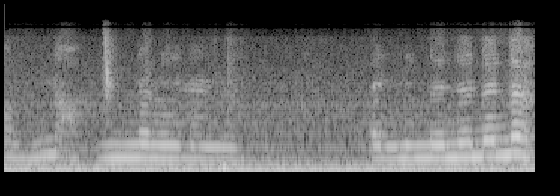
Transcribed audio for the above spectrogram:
Oh no, no, no, no, no. Uh, no, no, no, no, no.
